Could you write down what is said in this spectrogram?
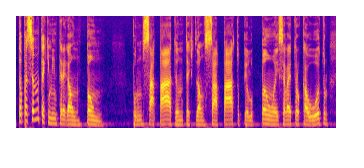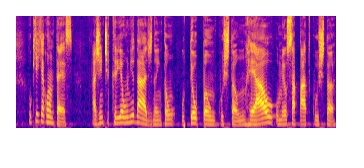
Então, para você não ter que me entregar um pão por um sapato, eu não ter que te dar um sapato pelo pão, aí você vai trocar o outro. O que que acontece? A gente cria unidades, né? Então, o teu pão custa um real, o meu sapato custa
